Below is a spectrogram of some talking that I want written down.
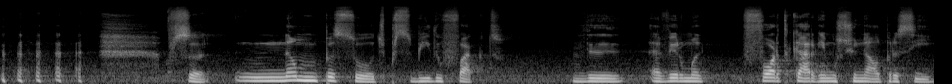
Professor, não me passou despercebido o facto de haver uma forte carga emocional para si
